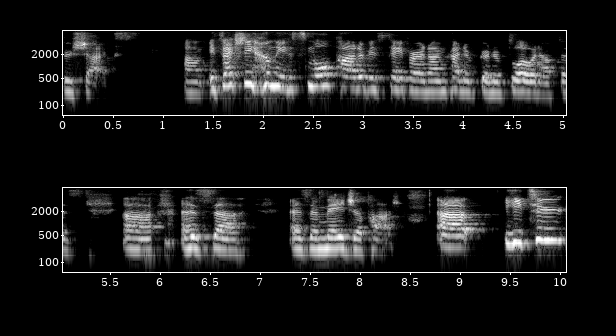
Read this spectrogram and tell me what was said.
Buchak's. Um, it's actually only a small part of his paper, and I'm kind of going to blow it up as uh, as uh, as a major part. Uh, he too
